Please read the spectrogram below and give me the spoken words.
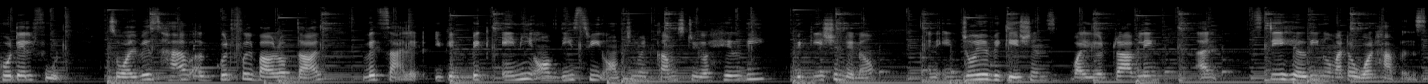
hotel food. So always have a good full bowl of dal with salad. You can pick any of these three options when it comes to your healthy vacation dinner and enjoy your vacations while you're traveling and stay healthy no matter what happens.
